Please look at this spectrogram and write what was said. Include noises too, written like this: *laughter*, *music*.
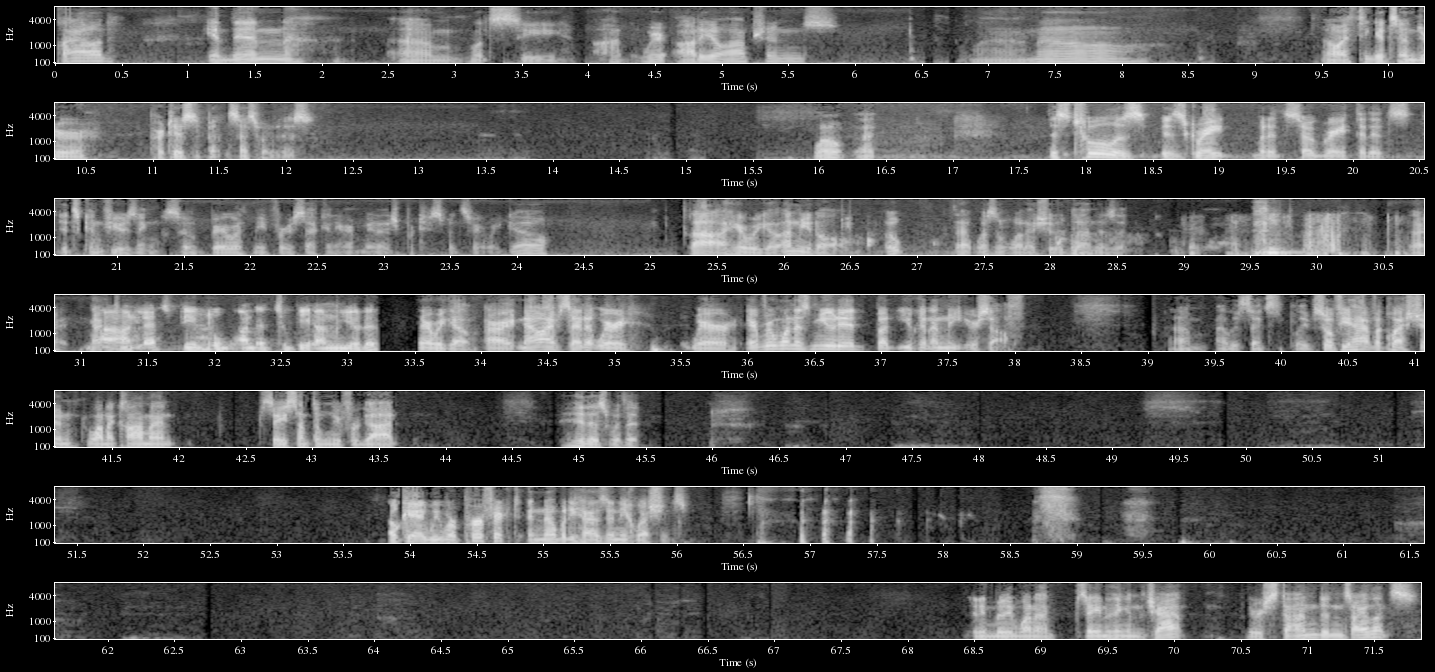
cloud, and then um, let's see, where audio options? Uh, no. Oh, I think it's under participants. That's what it is. Well, that, this tool is is great, but it's so great that it's it's confusing. So bear with me for a second here. Manage participants. Here we go. Ah, here we go. Unmute all. Oh, that wasn't what I should have done, is it? All right. Uh, unless people wanted to be unmuted. There we go. All right. Now I've said it where where everyone is muted, but you can unmute yourself. Um, at least that's the belief. So if you have a question, want to comment, say something we forgot, hit us with it. Okay, we were perfect and nobody has any questions. *laughs* Anybody want to say anything in the chat? They're stunned in silence.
